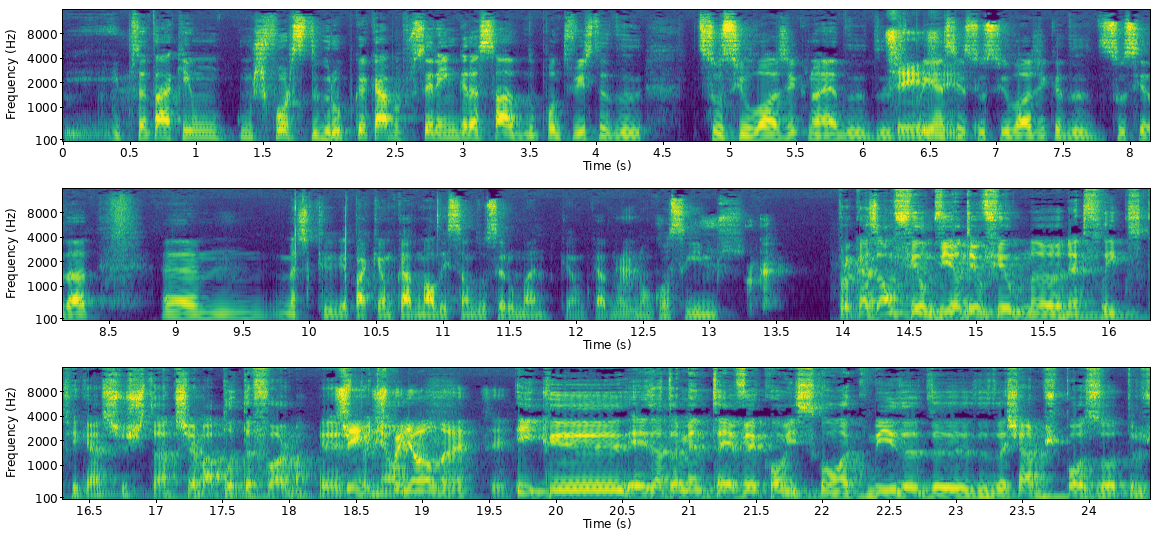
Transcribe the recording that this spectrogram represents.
e, e, portanto há aqui um, um esforço de grupo que acaba por ser engraçado do ponto de vista de sociológico, não é? De, de Sim, experiência sim, sim. sociológica de, de sociedade, hum, mas que, epá, que é um bocado maldição do ser humano, que é um bocado não, não conseguimos. Por acaso há um filme, vi ontem um filme na Netflix que fica à sugestão, que se chama A Plataforma, é Sim, espanhol. espanhol, não é? Sim. E que é exatamente tem a ver com isso, com a comida de, de deixarmos para os outros.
